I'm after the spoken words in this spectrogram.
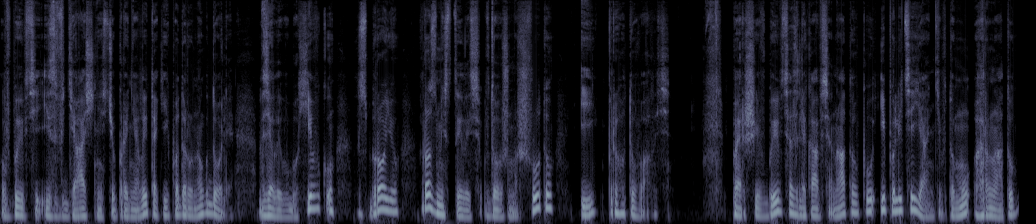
Вбивці із вдячністю прийняли такий подарунок долі, взяли вибухівку, зброю, розмістились вдовж маршруту і приготувались. Перший вбивця злякався натовпу і поліціянтів, тому гранату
